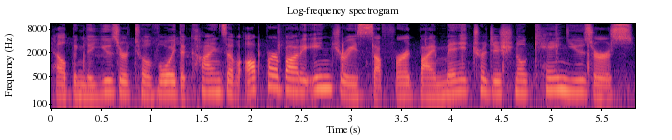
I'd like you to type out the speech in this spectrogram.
helping the user to avoid the kinds of upper body injuries suffered by many traditional cane users.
